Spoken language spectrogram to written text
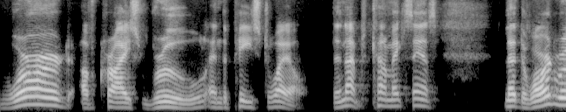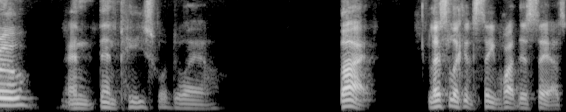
word of Christ rule and the peace dwell? Doesn't that kind of make sense? Let the word rule and then peace will dwell. But let's look and see what this says.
